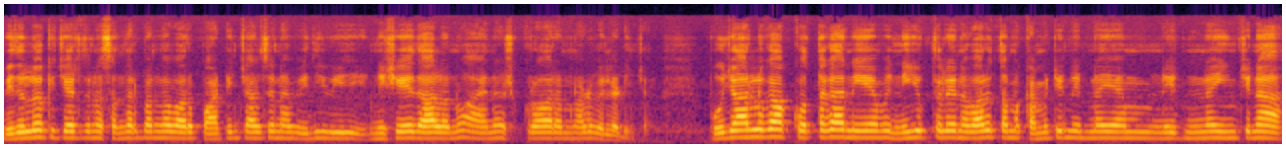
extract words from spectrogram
విధుల్లోకి చేరుతున్న సందర్భంగా వారు పాటించాల్సిన విధి వి- నిషేధాలను ఆయన శుక్రవారం నాడు వెల్లడించారు. పూజారులుగా కొత్తగా నియమ నియుక్తులైన వారు తమ కమిటీ నిర్ణయం నిర్ణయించిన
